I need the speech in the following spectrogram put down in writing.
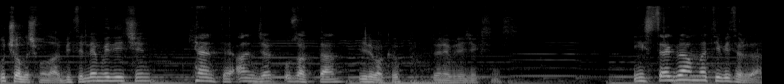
bu çalışmalar bitirilemediği için kente ancak uzaktan bir bakıp dönebileceksiniz. Instagram ve Twitter'da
